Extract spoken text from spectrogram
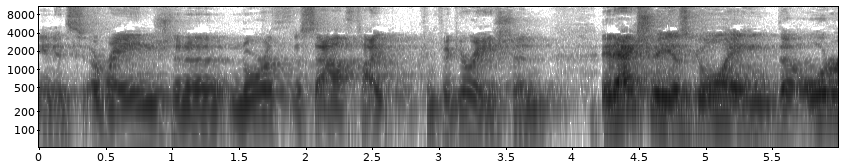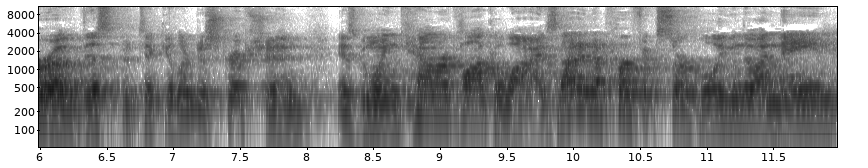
and it's arranged in a north to south type configuration. It actually is going, the order of this particular description is going counterclockwise, not in a perfect circle, even though I named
